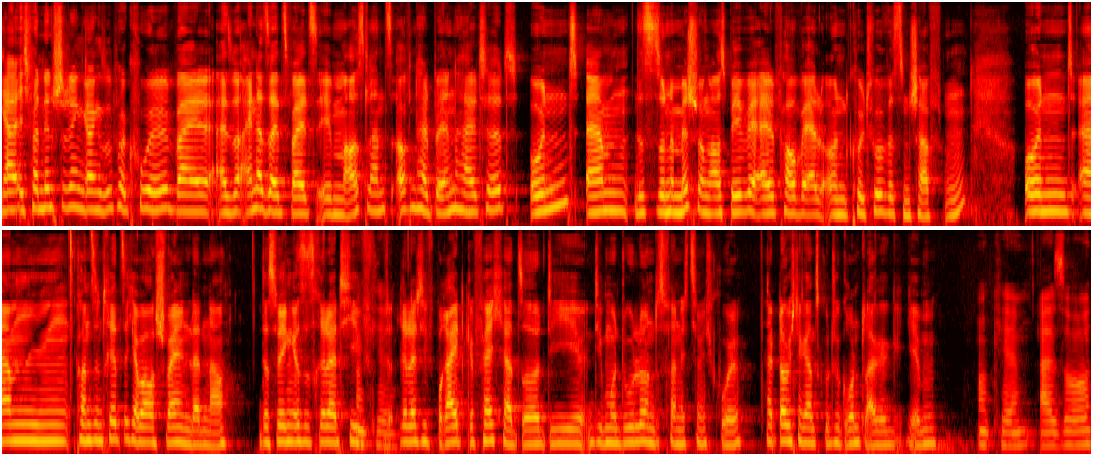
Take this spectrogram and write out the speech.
ja, ich fand den Studiengang super cool, weil, also einerseits, weil es eben Auslandsaufenthalt beinhaltet und ähm, das ist so eine Mischung aus BWL, VWL und Kulturwissenschaften und ähm, konzentriert sich aber auf Schwellenländer. Deswegen ist es relativ, okay. relativ breit gefächert, so die, die Module, und das fand ich ziemlich cool. Hat, glaube ich, eine ganz gute Grundlage gegeben. Okay, also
